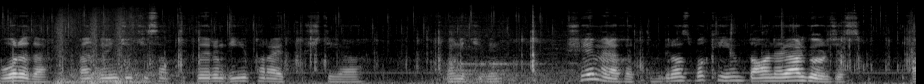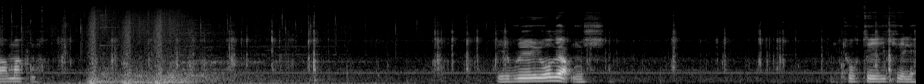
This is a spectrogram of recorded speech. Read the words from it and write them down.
Bu arada ben önceki sattıklarım iyi para etmişti ya. 12 bin. Şey merak ettim. Biraz bakayım daha neler göreceğiz. Almak mı? Bir buraya yol yapmış. Çok tehlikeli.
